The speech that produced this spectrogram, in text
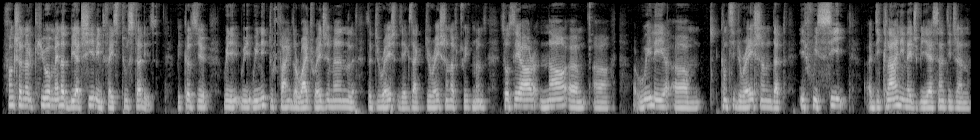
functional cure may not be achieved in phase two studies because you, we, we, we need to find the right regimen, the duration, the exact duration of treatment. So there are now um, uh, really um, consideration that if we see a decline in HBS antigen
